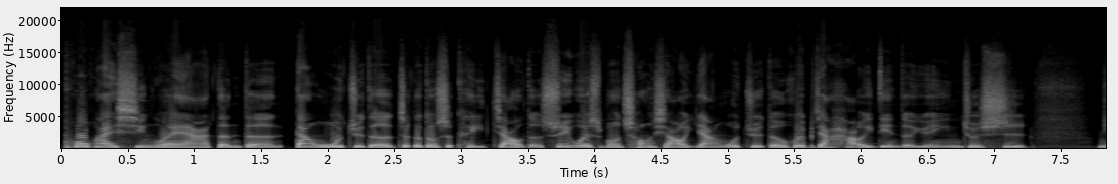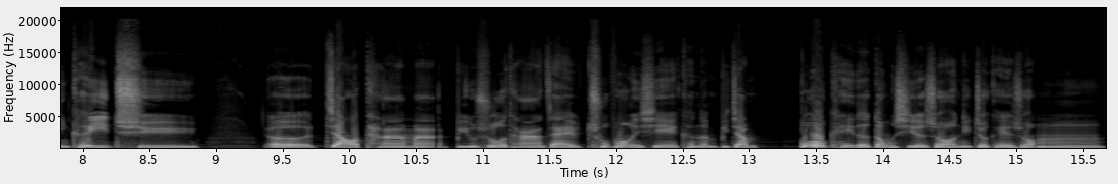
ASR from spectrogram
破坏行为啊等等，但我觉得这个都是可以教的。所以为什么从小养，我觉得会比较好一点的原因，就是你可以去呃教他嘛，比如说他在触碰一些可能比较。不 OK 的东西的时候，你就可以说嗯，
